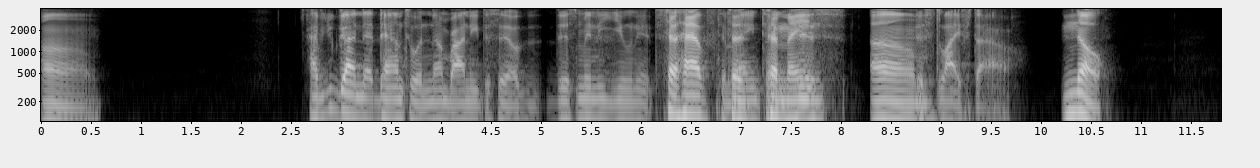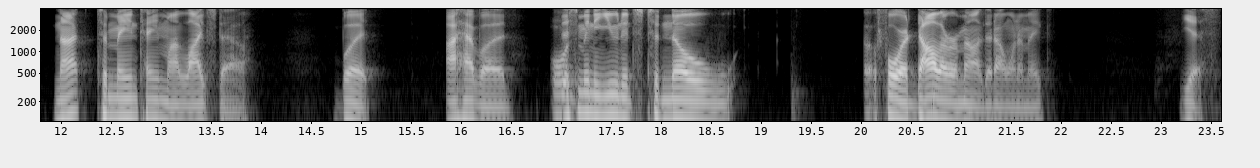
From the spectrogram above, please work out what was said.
Um, Have you gotten that down to a number? I need to sell this many units to have to, to, maintain to main, this um, this lifestyle. no, not to maintain my lifestyle, but I have a Or this many units to know uh, for a dollar amount that I want to make. Yes.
